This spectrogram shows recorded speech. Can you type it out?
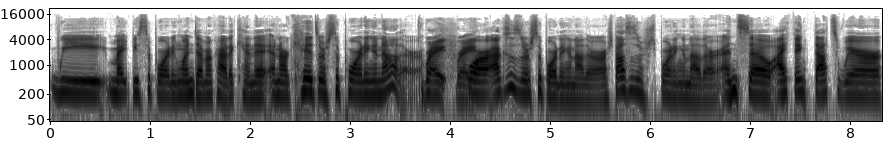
we might be supporting one Democratic candidate and our kids are supporting another. right, right. Or our exes are supporting another, our spouses are supporting another. And so I think that's where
